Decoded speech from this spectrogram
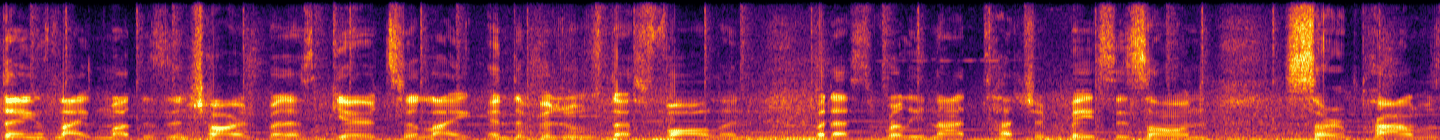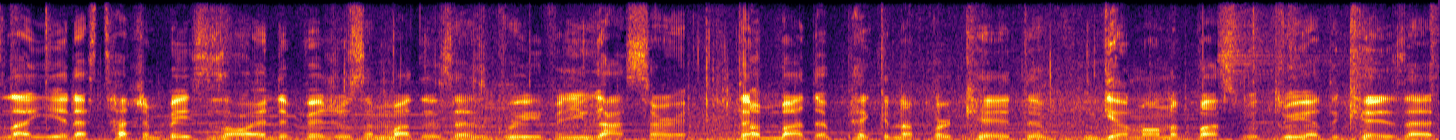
things like Mothers in Charge, but that's geared to like individuals that's fallen, but that's really not touching bases on certain problems. Like, yeah, that's touching bases on individuals and mothers that's grieving. You got certain, a mother picking up her kid to get on a bus with three other kids at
